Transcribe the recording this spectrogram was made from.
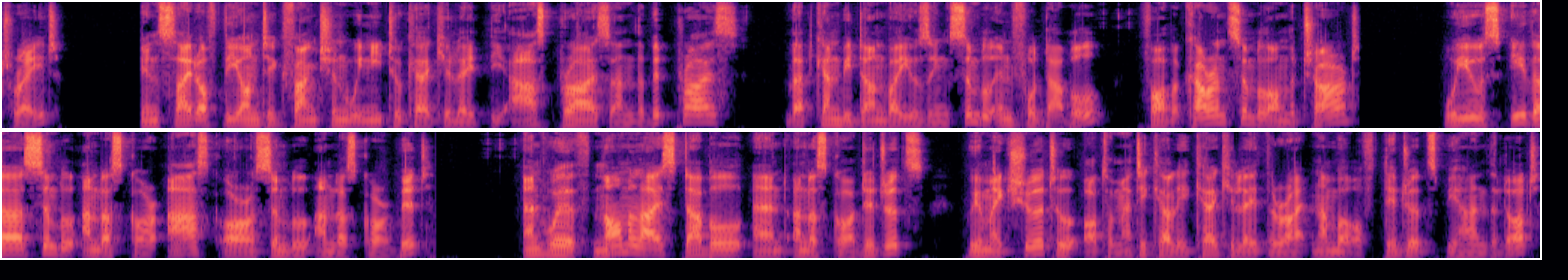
trade. Inside of the onTick function we need to calculate the ask price and the bid price. That can be done by using symbol info double for the current symbol on the chart. We use either symbol underscore ask or symbol underscore bid. And with normalize double and underscore digits, we make sure to automatically calculate the right number of digits behind the dot.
